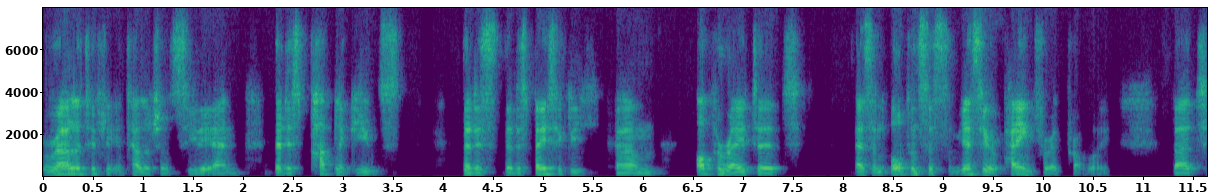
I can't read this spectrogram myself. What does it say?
relatively intelligent CDN that is public use, that is that is basically um, operated as an open system. Yes, you're paying for it probably, but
